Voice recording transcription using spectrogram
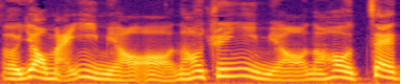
呃要买疫苗啊，然后捐疫苗，然后再。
